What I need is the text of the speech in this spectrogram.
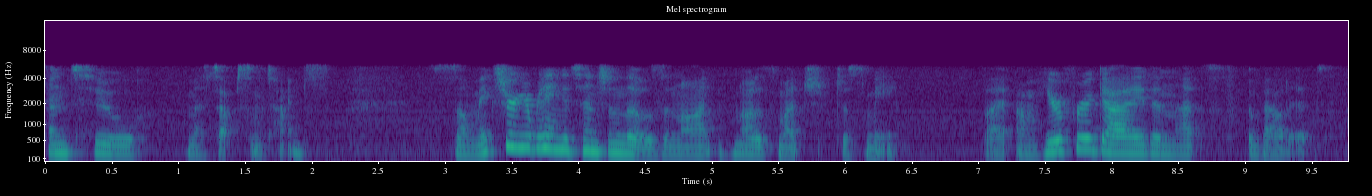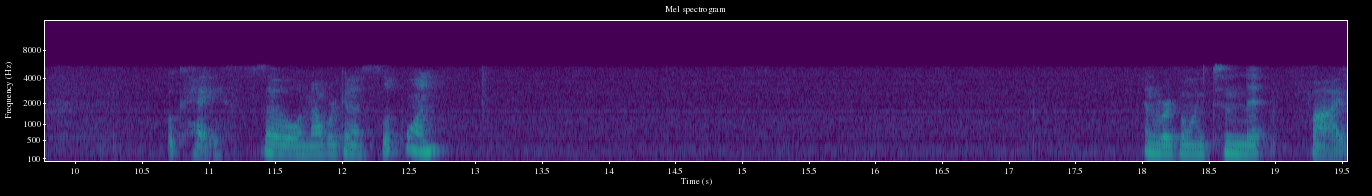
tend to mess up sometimes. So make sure you're paying attention to those and not, not as much just me. But I'm here for a guide and that's about it. Okay, so now we're going to slip one. And we're going to knit five.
